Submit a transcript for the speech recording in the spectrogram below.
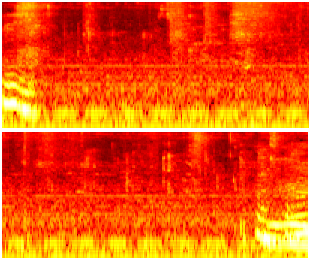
Mm. That's mm.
